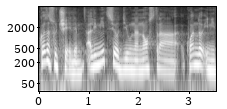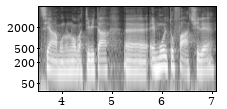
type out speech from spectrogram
Cosa succede? All'inizio di una nostra, quando iniziamo una nuova attività eh, è molto facile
